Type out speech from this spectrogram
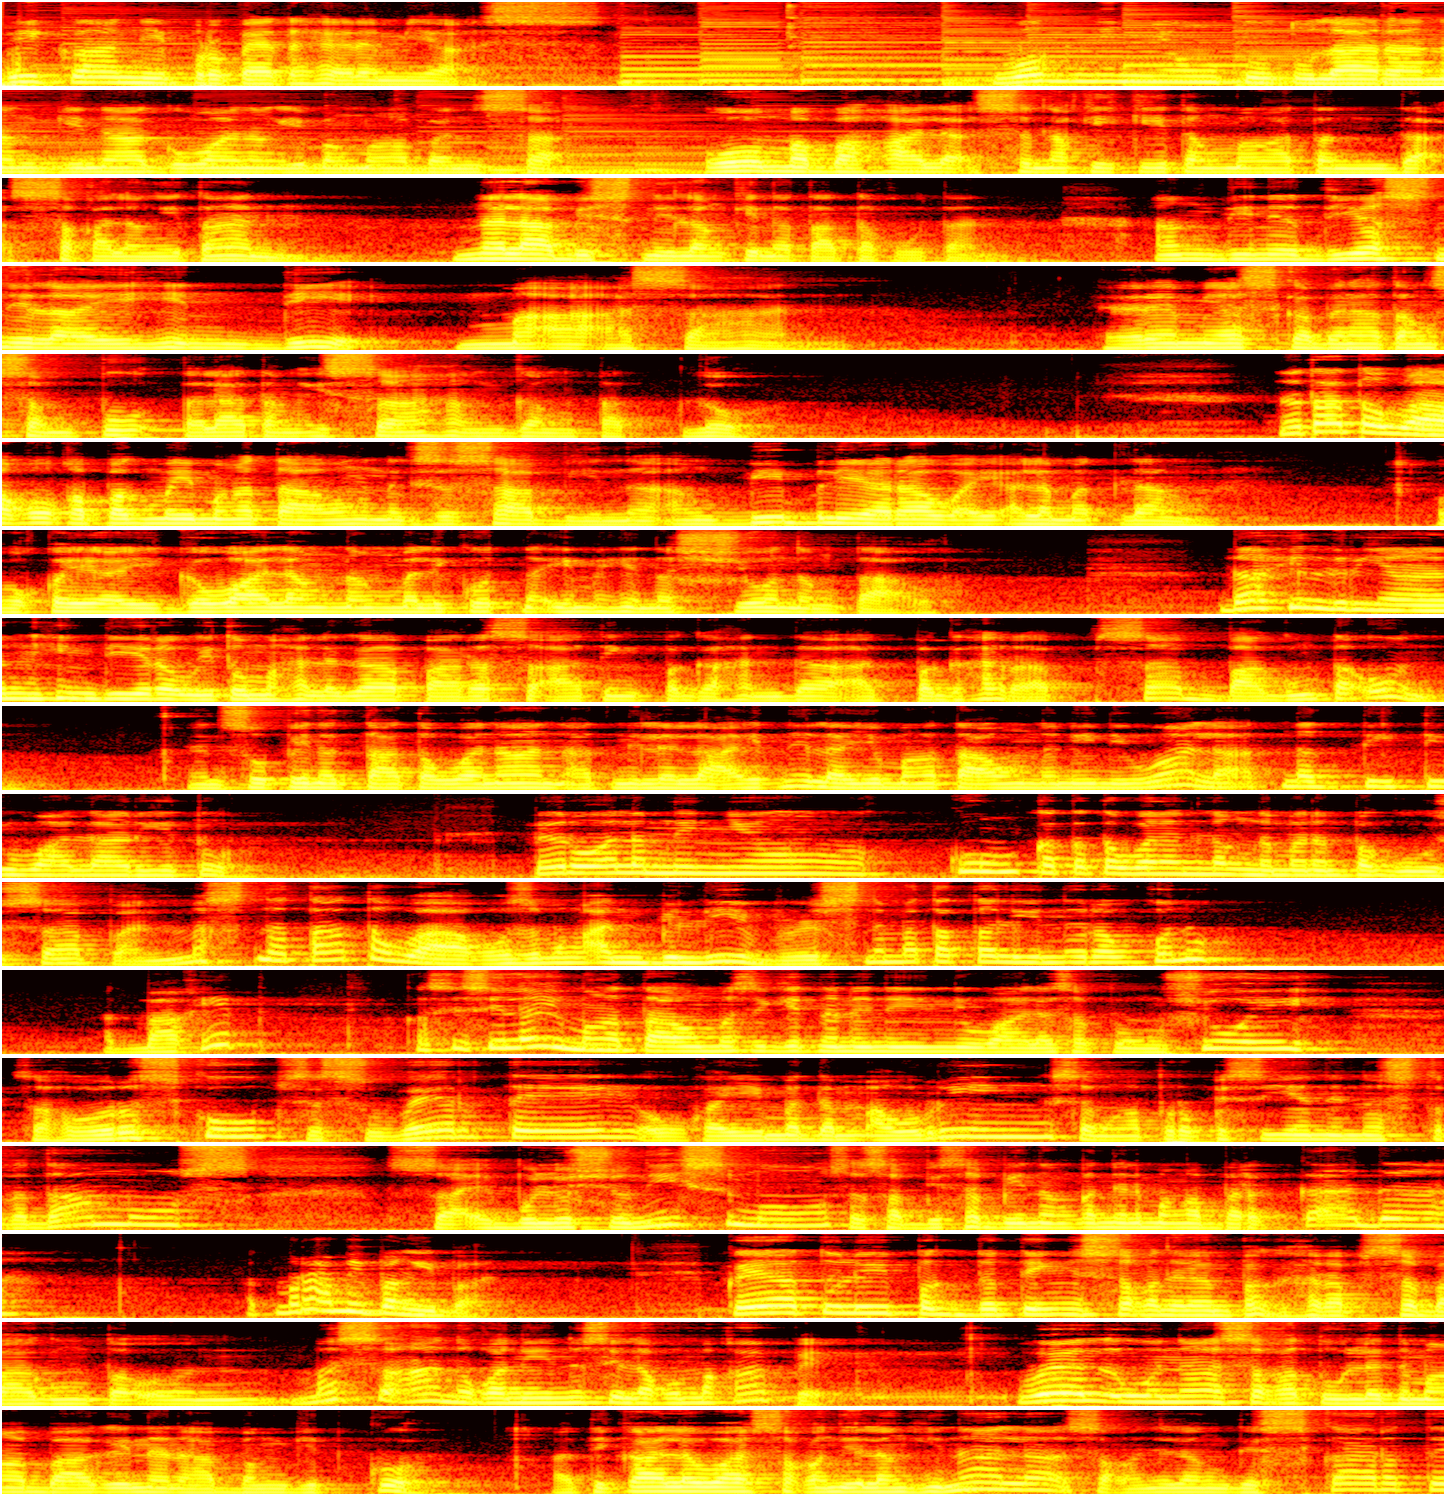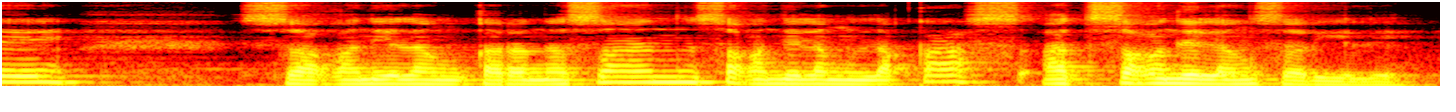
Wika ni Propeta Jeremias Huwag ninyong tutularan ng ginagawa ng ibang mga bansa o mabahala sa nakikitang mga tanda sa kalangitan na labis nilang kinatatakutan. Ang dinediyos nila ay hindi maaasahan. Jeremias Kabanatang 10, talatang 1 hanggang 3. Natatawa ako kapag may mga taong nagsasabi na ang Biblia raw ay alamat lang o kaya ay gawa lang ng malikot na imahinasyon ng tao. Dahil riyan, hindi raw ito mahalaga para sa ating paghahanda at pagharap sa bagong taon. And so pinagtatawanan at nilalait nila yung mga taong naniniwala at nagtitiwala rito. Pero alam ninyo, kung katatawanan lang naman ang pag-uusapan, mas natatawa ako sa mga unbelievers na matatalino raw kuno. At bakit? Kasi sila yung mga taong masigit na naniniwala sa feng shui, sa horoscope, sa swerte, o kay Madam Auring, sa mga propesiya ni Nostradamus, sa evolutionismo, sa sabi-sabi ng kanilang mga barkada, at marami pang iba. Kaya tuloy pagdating sa kanilang pagharap sa bagong taon, mas sa ano kanino sila kumakapit? Well, una sa katulad ng mga bagay na nabanggit ko. At ikalawa sa kanilang hinala, sa kanilang diskarte, sa kanilang karanasan, sa kanilang lakas, at sa kanilang sarili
